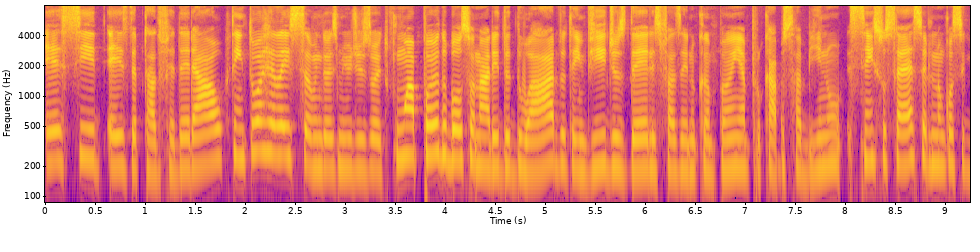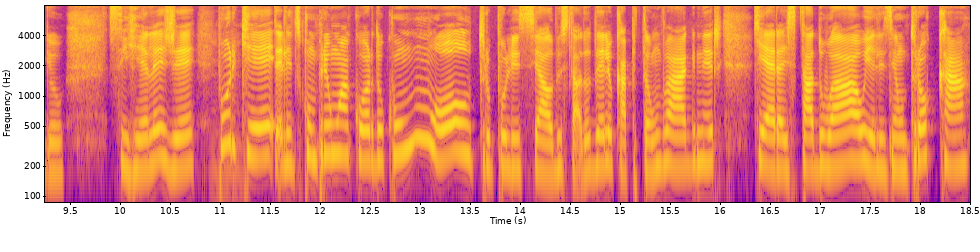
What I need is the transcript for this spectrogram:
Esse ex-deputado federal tentou a reeleição em 2018 com o apoio do Bolsonaro e do Eduardo. Tem vídeos deles fazendo campanha para o Cabo Sabino. Sem sucesso, ele não conseguiu se reeleger, porque ele descumpriu um acordo com um outro policial do estado dele, o capitão Wagner, que era estadual e eles iam trocar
